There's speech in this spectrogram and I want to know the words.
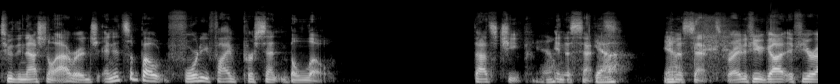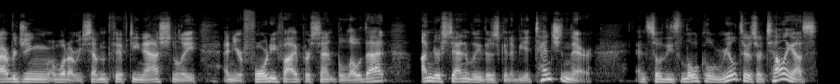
to the national average and it's about 45% below. That's cheap yeah. in a sense. Yeah yeah. in a sense, right? If you got if you're averaging what are we 750 nationally and you're 45% below that, understandably there's going to be a tension there. And so these local realtors are telling us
